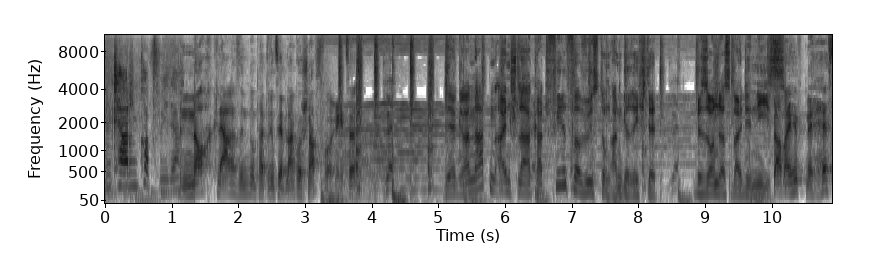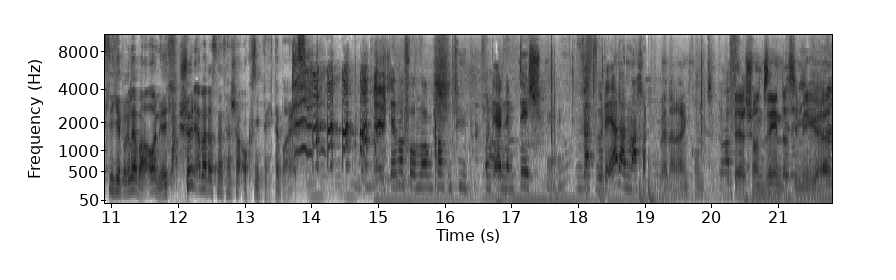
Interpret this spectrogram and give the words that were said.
einen klaren Kopf wieder. Noch klarer sind nur Patricia Blancos Schnapsvorräte. Der Granateneinschlag hat viel Verwüstung angerichtet. Besonders bei Denise. Dabei hilft eine hässliche Brille aber auch nicht. Schön aber, dass Natascha Ochsenknecht dabei ist. Stell mal vor, morgen kommt ein Typ und er nimmt dich. Was würde er dann machen? Wenn er reinkommt, wird er schon sehen, dass sie mir gehört.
